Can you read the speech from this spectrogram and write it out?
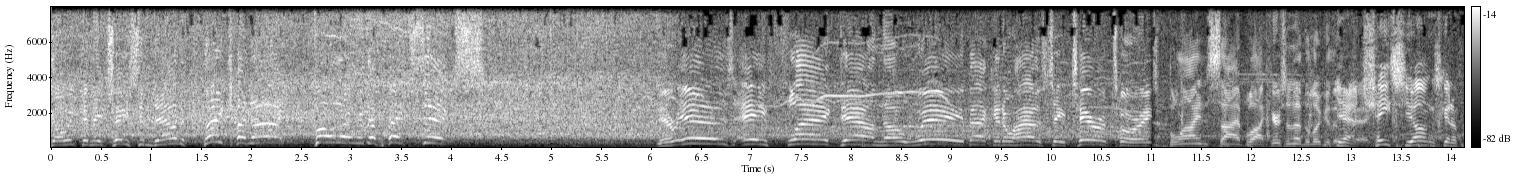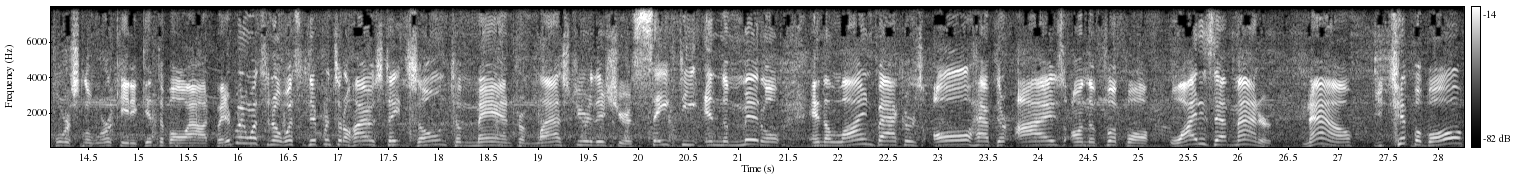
going. Can they chase him down? They cannot! Fuller with a pick six! There is a flag down the way back Ohio State territory. Blind side block. Here's another look at the Yeah, pick. Chase Young's going to force Lewerke to get the ball out. But everybody wants to know what's the difference in Ohio State zone to man from last year to this year. Safety in the middle, and the linebackers all have their eyes on the football. Why does that matter? Now, you tip a ball,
